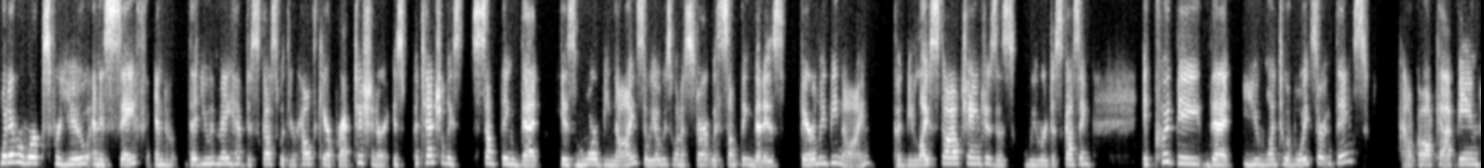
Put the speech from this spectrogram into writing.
whatever works for you and is safe and that you may have discussed with your healthcare practitioner is potentially something that is more benign. So we always want to start with something that is fairly benign. Could be lifestyle changes, as we were discussing. It could be that you want to avoid certain things, alcohol, caffeine,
